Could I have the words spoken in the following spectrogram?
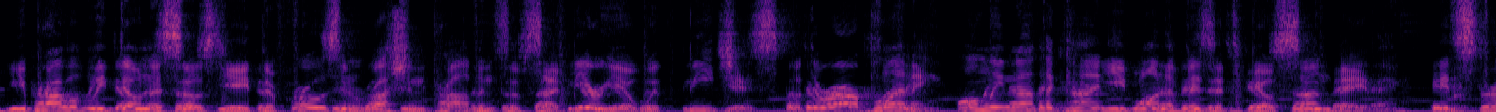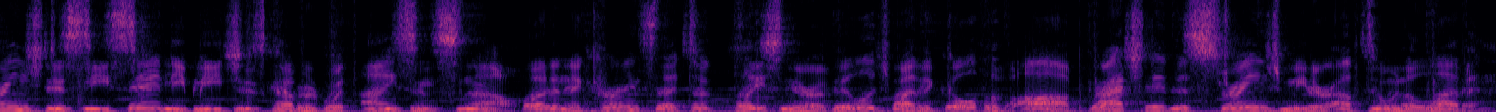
You probably don't associate the frozen Russian province of Siberia with beaches, but there are plenty, only not the kind you'd want to visit to go sunbathing. It's strange to see sandy beaches covered with ice and snow, but an occurrence that took place near a village by the Gulf of Ob ratcheted the strange meter up to an 11.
